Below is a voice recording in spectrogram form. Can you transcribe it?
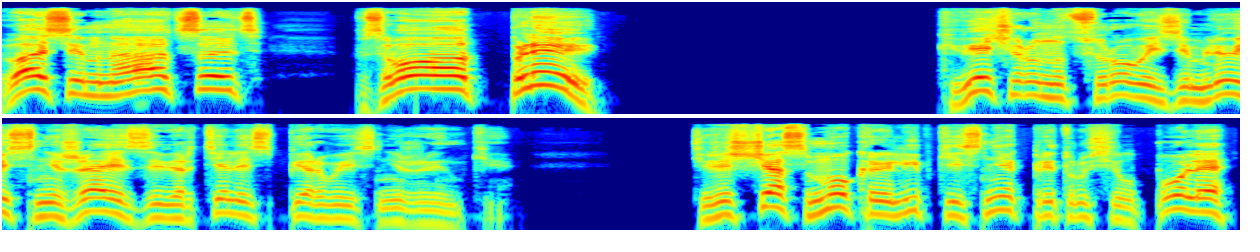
«Восемнадцать! Взвод! Пли!» К вечеру над суровой землей, снижаясь, завертелись первые снежинки. Через час мокрый липкий снег притрусил поле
